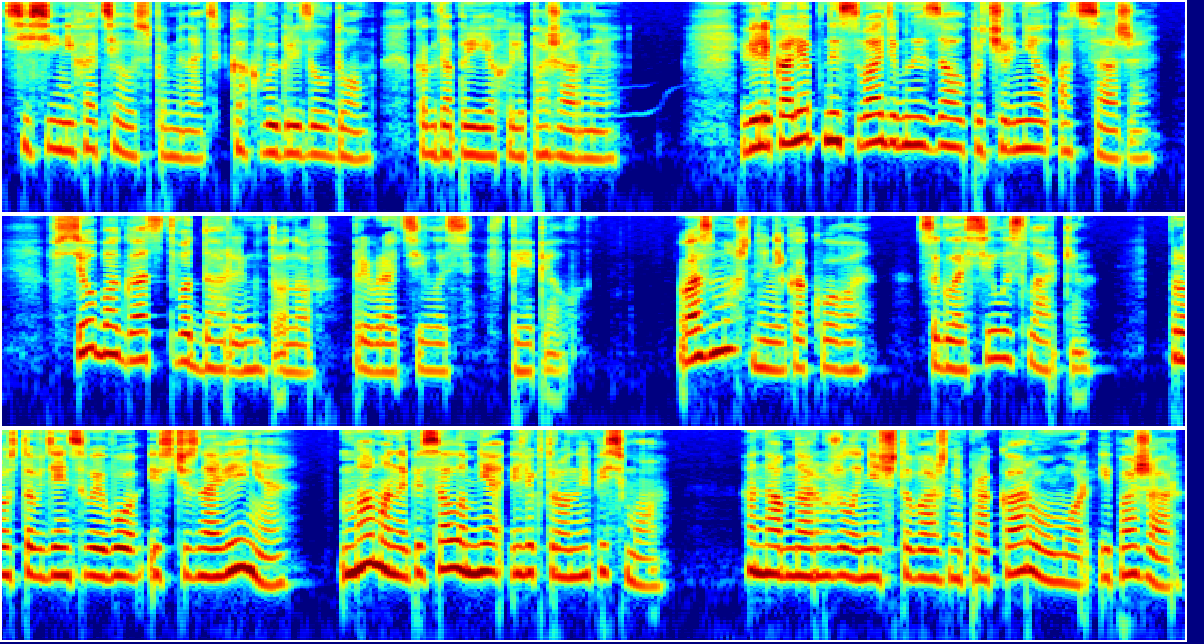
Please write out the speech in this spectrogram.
Сиси не хотелось вспоминать, как выглядел дом, когда приехали пожарные. Великолепный свадебный зал почернел от сажи. Все богатство Дарлингтонов превратилось в пепел. «Возможно, никакого», — согласилась Ларкин. «Просто в день своего исчезновения мама написала мне электронное письмо. Она обнаружила нечто важное про Кару и пожар.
